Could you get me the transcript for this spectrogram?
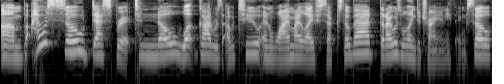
Um, but I was so desperate to know what God was up to and why my life sucked so bad that I was willing to try anything. So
